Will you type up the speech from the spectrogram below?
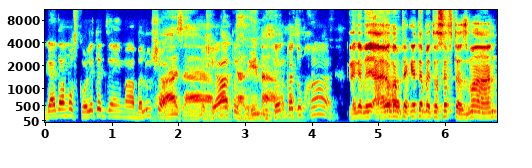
גד עמוס קולט את זה עם הבלושה. וואי, זה היה מרגרינה. תן כדור חד. אגב, היה לו גם את הקטע בתוספת הזמן,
